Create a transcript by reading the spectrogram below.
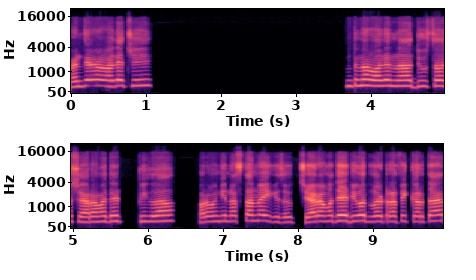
कंटेनरवाल्याची कंटेनरवाल्यांना दिवसा शहरामध्ये पिकला परवानगी नसतानाही शहरामध्ये दिवसभर ट्रॅफिक करतात.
